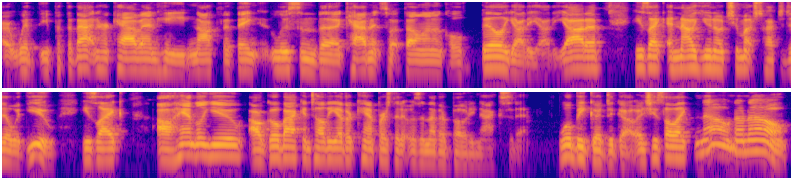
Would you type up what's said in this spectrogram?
or with he put the bat in her cabin. He knocked the thing, loosened the cabinet so it fell on Uncle Bill, yada yada yada. He's like, and now you know too much, so I have to deal with you. He's like, I'll handle you. I'll go back and tell the other campers that it was another boating accident. We'll be good to go. And she's all like, no, no, no.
